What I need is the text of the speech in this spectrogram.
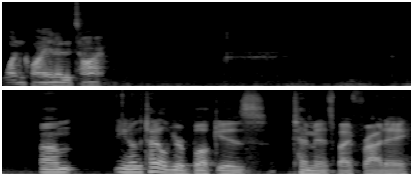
one client at a time. Um, you know, the title of your book is 10 Minutes by Friday.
